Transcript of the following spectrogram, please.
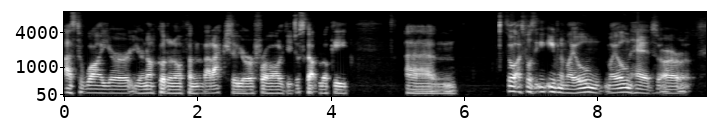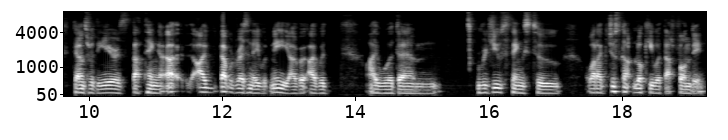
as to why you're you're not good enough and that actually you're a fraud, you just got lucky. Um, so I suppose even in my own my own head or down through the years, that thing I, I that would resonate with me. I would I would I would um, reduce things to what I just got lucky with that funding,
